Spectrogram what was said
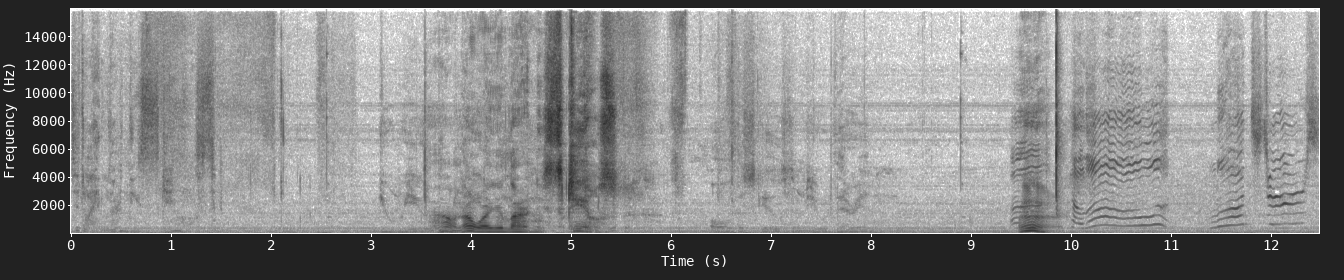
did I learn these skills? I don't know where you learn these skills. all the skills imbued therein. Mm. Hello? Monsters?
